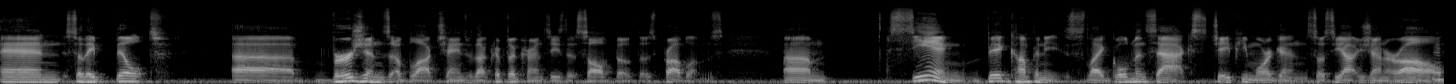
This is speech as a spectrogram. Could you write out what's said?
And so they built uh, versions of blockchains without cryptocurrencies that solved both those problems. Um, seeing big companies like Goldman Sachs, J.P. Morgan, Societe Generale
